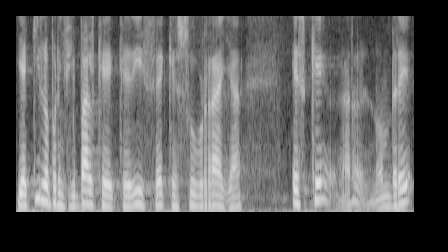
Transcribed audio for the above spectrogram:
Y aquí lo principal que, dice, que subraya, es que, claro, el nombre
